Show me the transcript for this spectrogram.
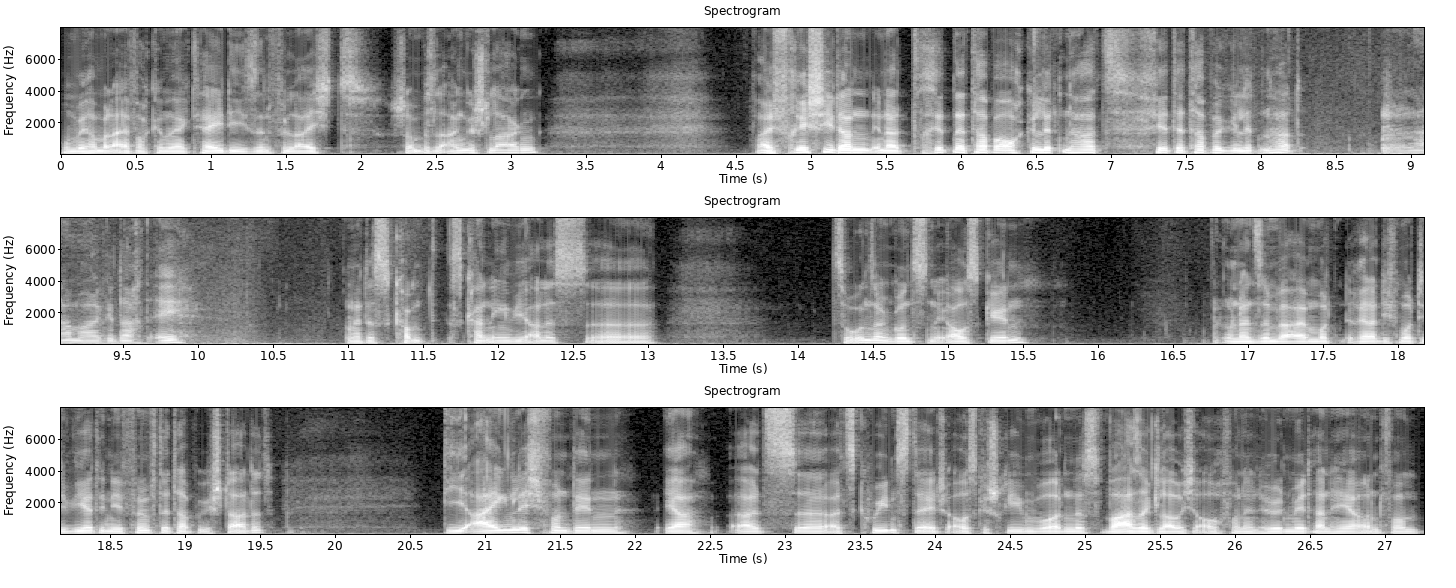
Und wir haben halt einfach gemerkt, hey, die sind vielleicht schon ein bisschen angeschlagen. Weil Frischi dann in der dritten Etappe auch gelitten hat, vierte Etappe gelitten hat. Da haben wir halt gedacht, ey, das kommt, es kann irgendwie alles äh, zu unseren Gunsten ausgehen. Und dann sind wir halt relativ motiviert in die fünfte Etappe gestartet, die eigentlich von den ja, als, äh, als Queen Stage ausgeschrieben worden ist, war sie, glaube ich, auch von den Höhenmetern her und vom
